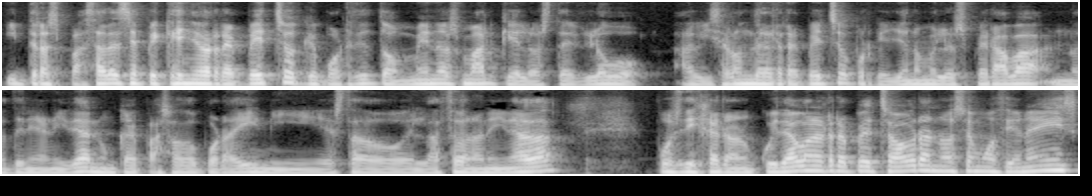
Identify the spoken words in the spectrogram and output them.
y tras pasar ese pequeño repecho, que por cierto, menos mal que los del globo avisaron del repecho, porque yo no me lo esperaba, no tenía ni idea, nunca he pasado por ahí, ni he estado en la zona ni nada, pues dijeron, cuidado con el repecho ahora, no os emocionéis,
